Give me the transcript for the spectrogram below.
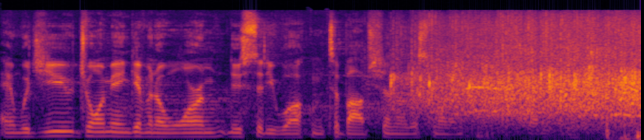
And would you join me in giving a warm New City welcome to Bob Schindler this morning?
